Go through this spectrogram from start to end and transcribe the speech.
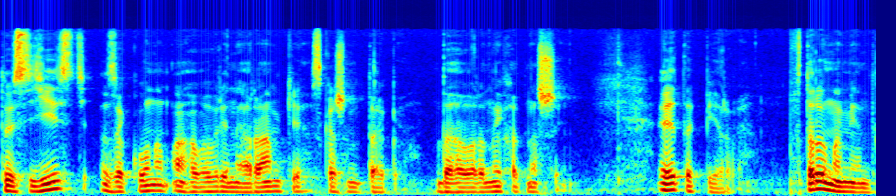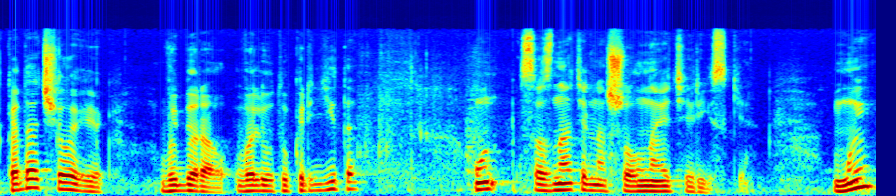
То есть есть законом оговоренные рамки, скажем так, договорных отношений. Это первое. Второй момент. Когда человек выбирал валюту кредита, он сознательно шел на эти риски. Мы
